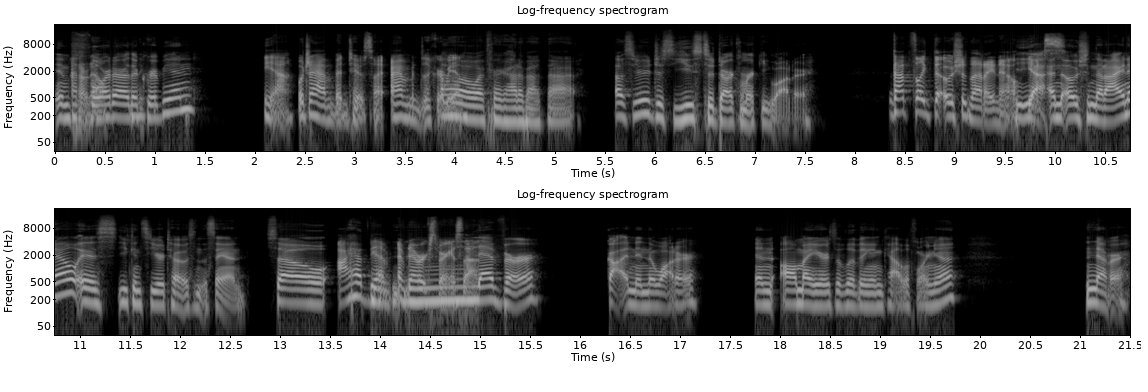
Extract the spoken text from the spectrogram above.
in don't know. Florida or the Caribbean? yeah, which I haven't been to. So I, I haven't been to the Caribbean. Oh, I forgot about that. Oh, so you're just used to dark, murky water. That's like the ocean that I know. Yeah, Yes. and the ocean that I know is you can see your toes in the sand. So I have Yeah, I've never experienced that. Never gotten in the water in all my years of living in California. Never.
